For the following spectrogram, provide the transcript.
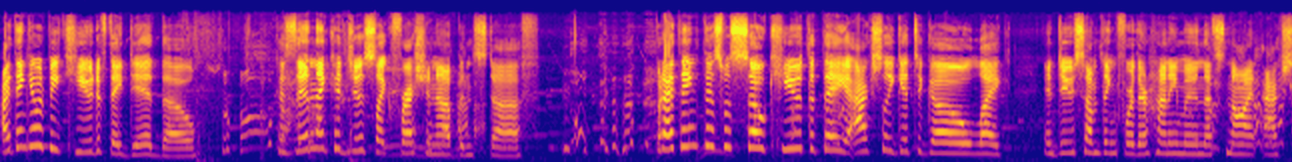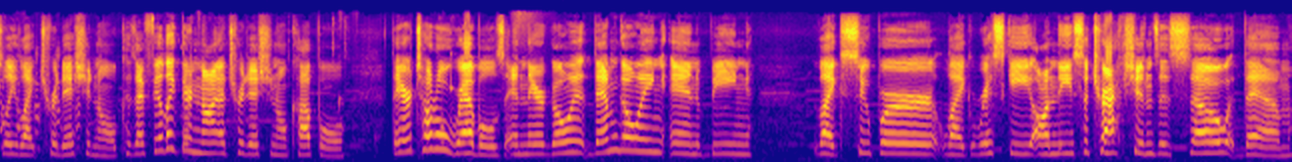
I think it would be cute if they did though. Cuz then they could just like freshen up and stuff. But I think this was so cute that they actually get to go like and do something for their honeymoon that's not actually like traditional cuz I feel like they're not a traditional couple. They are total rebels and they're going them going and being like super like risky on these attractions is so them.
